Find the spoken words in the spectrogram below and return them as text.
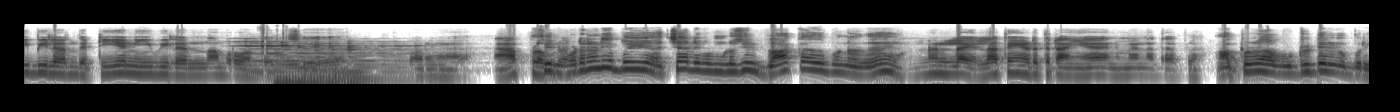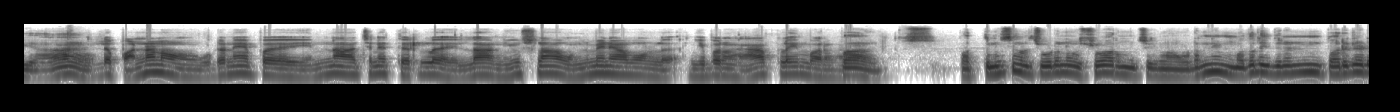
இபில இருந்து டிஎன் இபில இருந்து தான் ப்ரோ வந்துருச்சு பாருங்க. ஆப்ல உடனடியே போய் ஹச்ஆர் டிபார்ட்மெண்ட் சொல்லி பிளாக் ஆகுது பண்ணாத ஒன்றும் இல்லை எல்லாத்தையும் எடுத்துட்டாங்க. இனிமே என்ன தப்புல அப்படியே விட்டுட்டே இருக்க போறியா? இல்ல பண்ணணும். உடனே இப்ப என்ன ஆச்சுன்னே தெரியல. எல்லா நியூஸ்லாம் ஒண்ணுமே ஞாபகம் இல்ல. இங்க பாருங்க ஆப்லயும் பாருங்க. பத்து நிமிஷம் கழிச்சு உடனே ஷோ ஆரம்பிச்சுக்கலாம். உடனே முதல்ல இது ரெண்டு பரிலேட்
